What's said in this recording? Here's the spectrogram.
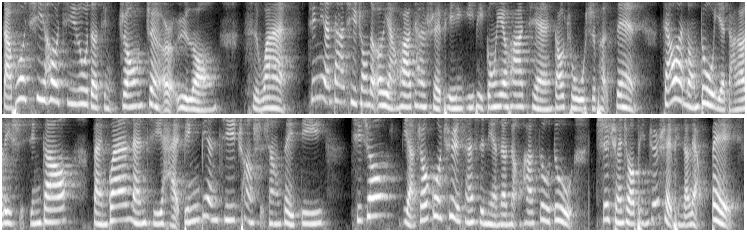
打破气候记录的警钟震耳欲聋。此外，今年大气中的二氧化碳水平已比工业化前高出五十 percent，甲烷浓度也达到历史新高。反观南极海冰面积创史上最低。其中，亚洲过去三十年的暖化速度是全球平均水平的两倍，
